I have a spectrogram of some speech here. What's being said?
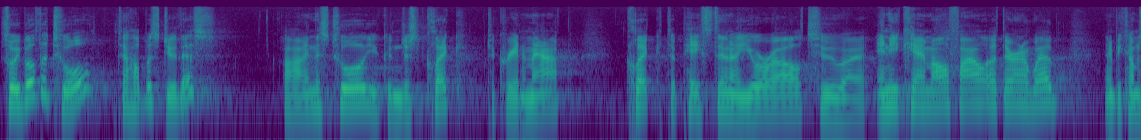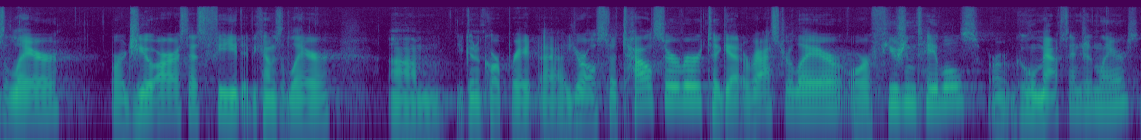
So we built a tool to help us do this. Uh, in this tool, you can just click to create a map, click to paste in a URL to uh, any KML file out there on a web, and it becomes a layer or a GeoRSS feed, it becomes a layer. Um, you can incorporate a URL to a tile server to get a raster layer or fusion tables or Google Maps engine layers.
